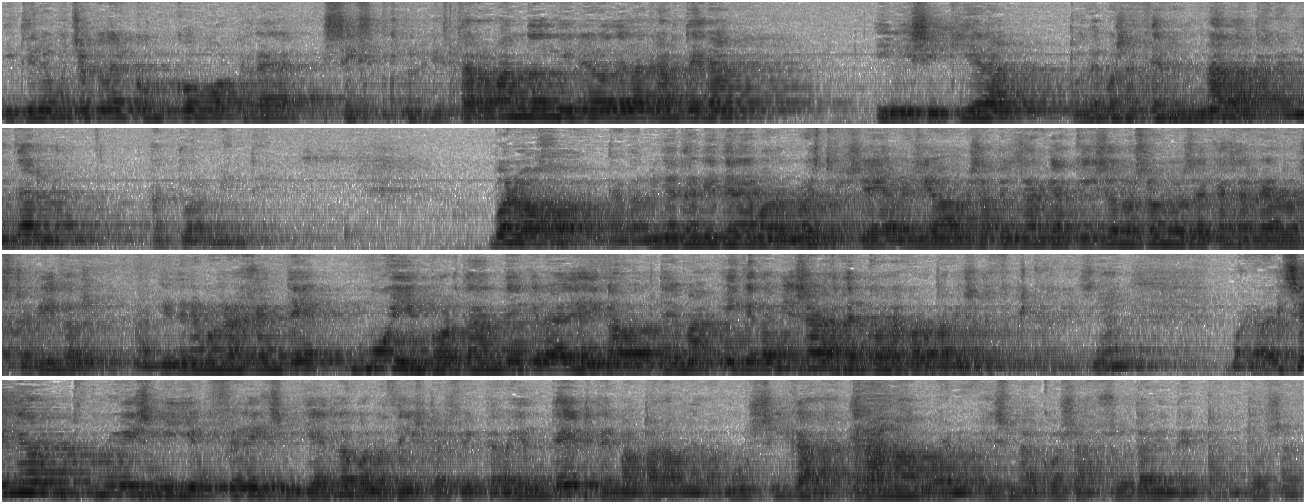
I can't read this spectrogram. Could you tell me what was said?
y tiene mucho que ver con cómo se está robando el dinero de la cartera y ni siquiera podemos hacer nada para evitarlo actualmente. Bueno, ojo, en Cataluña también tenemos los nuestros, ¿eh? a ver si vamos a pensar que aquí solo son los de Casa Real los servicios. Aquí tenemos a gente muy importante que le ha dedicado al tema y que también sabe hacer cosas con los paraísos fiscales. Bueno, el señor Luis Félix Miguel lo conocéis perfectamente, el tema parado de la música, la trama, bueno, es una cosa absolutamente espantosa.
